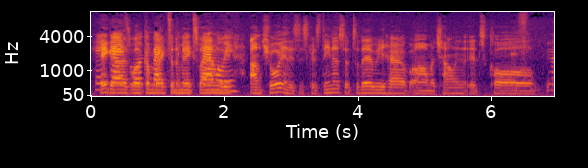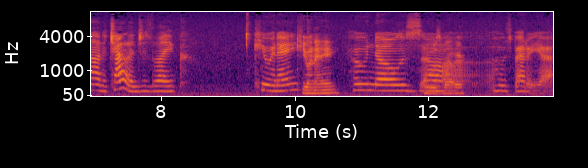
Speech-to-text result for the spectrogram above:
Hey, guys, welcome, back, to the Mix family. I'm Troy and this is Kristina. So today we have um, a challenge. It's called It's not a challenge. It's like Q and A. Q and A. Who knows Who's uh, better? Who's better? Yeah.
